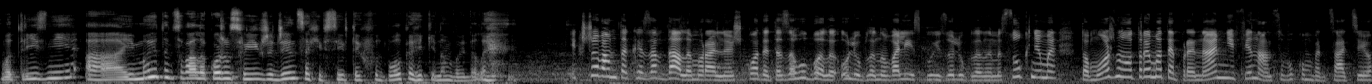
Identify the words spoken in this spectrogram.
от різні. А і ми танцювали кожен в своїх вже джинсах і всі в тих футболках, які нам видали. Якщо вам таки завдали моральної шкоди та загубили улюблену валізку із улюбленими сукнями, то можна отримати принаймні фінансову компенсацію.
